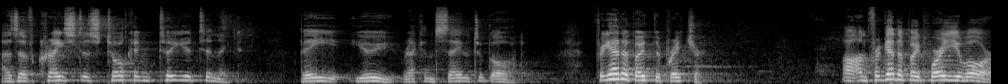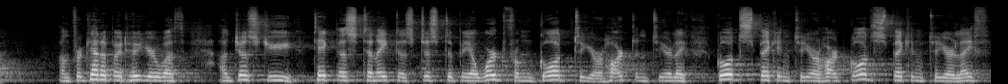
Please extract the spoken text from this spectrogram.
as if Christ is talking to you tonight. Be you reconciled to God. Forget about the preacher. Uh, and forget about where you are. And forget about who you're with. And just you take this tonight as just to be a word from God to your heart and to your life. God speaking to your heart. God speaking to your life.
